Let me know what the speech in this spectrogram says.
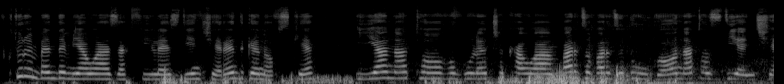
w którym będę miała za chwilę zdjęcie rentgenowskie i ja na to w ogóle czekałam bardzo, bardzo długo, na to zdjęcie.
